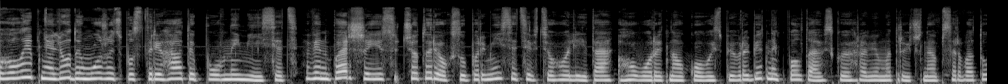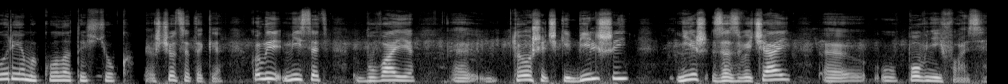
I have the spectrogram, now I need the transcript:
липня люди можуть спостерігати повний місяць. Він перший із чотирьох супермісяців цього літа, говорить науковий співробітник Полтавської гравіметричної обсерваторії Микола Тищук. Що це таке? Коли місяць буває е, трошечки більший, ніж зазвичай е, у повній фазі.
